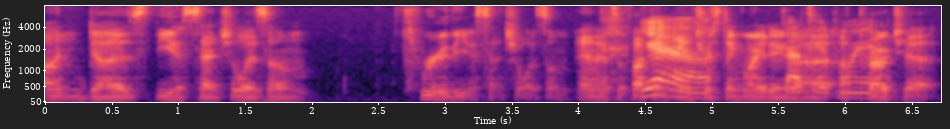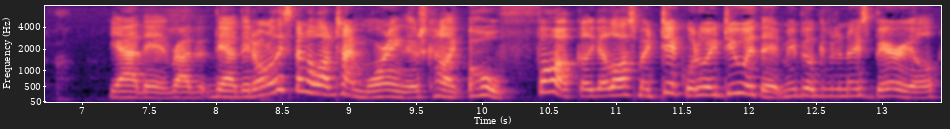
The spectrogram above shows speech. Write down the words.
undoes the essentialism through the essentialism, and it's a fucking Yeah, interesting way to uh, approach it. Yeah, they rather yeah they don't really spend a lot of time mourning. They're just kind of like, oh fuck, like I lost my dick. What do I do with it? Maybe I'll give it a nice burial.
